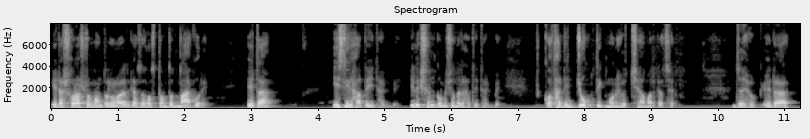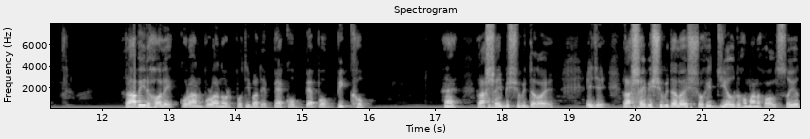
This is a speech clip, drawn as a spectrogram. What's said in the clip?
এটা স্বরাষ্ট্র মন্ত্রণালয়ের কাছে হস্তান্তর না করে, এটা ইসির হাতেই থাকবে, ইলেকশন কমিশনের হাতেই থাকবে। কথাটি যৌক্তিক মনে হচ্ছে আমার কাছে। যাই হোক, এটা রাবির হলে কোরআন পোড়ানোর প্রতিবাদে ব্যাপক ব্যাপক বিক্ষোভ। হ্যাঁ? রাজশাহী বিশ্ববিদ্যালয়ে। এই যে, রাজশাহী বিশ্ববিদ্যালয়ের শহীদ জিয়াউর রহমান হল, সৈয়দ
